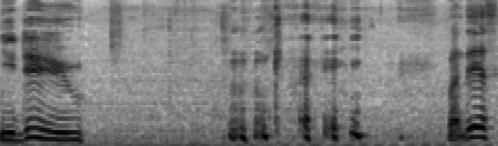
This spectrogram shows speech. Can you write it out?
You do. Okay. Want this?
